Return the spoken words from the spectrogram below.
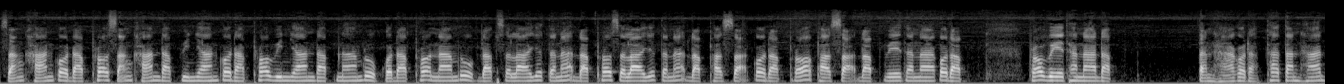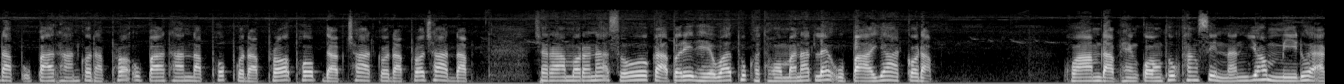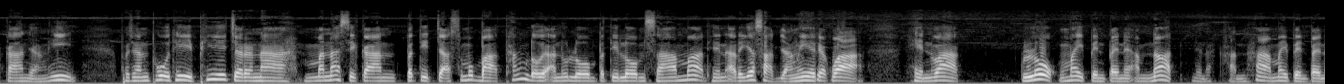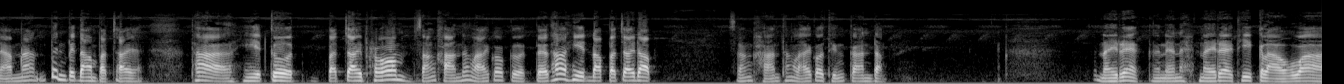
สังขารก็ดับเพราะสังขารดับวิญญาณก็ดับเพราะวิญญาณดับนามรูปก็ดับเพราะนามรูปดับสลายตนะ ดับเพราะสลายตนะ ดับภาษะก็ดับเพราะภาษะดับเวทนา ก็ดับ เพราะเวทนาดับตัณหาก็ดับ ถ้าตัณหาดับอุปาทานก็ดับ เพราะอุปาทานดับภพก็ดับ เพราะภพดับชาติก็ดับ เพราะชาติดับ ชรามรณะโสกะปริเทวะทุกขโทมนัสและอุปาญาตก็ดับ ความดับแห่งกองทุกทั้งสิ้นนั้นย่อมมีด้วยอาการอย่างนี้ เพราะฉะนั้นผู้ที่พิจารณามนสิการปฏิจจสมุปบาททั้งโดยอนุโลมปฏิโลมสามารถเห็นอริยสัจอย่างนี้เรียกว่าเห็นว่าโลกไม่เป็นไปในอำนาจเนี่ยนะขันห้าไม่เป็นไปในอำนาจเป็นไปตามปัจจัย ถ้าเหตุเกิดปัจจัยพร้อมสังขารทั้งหลายก็เกิด แต่ถ้าเหตุดับปัจจัยดับสังขารทั้งหลายก็ถึงการดับ ในแรกนะในแรกที่กล่าวว่า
